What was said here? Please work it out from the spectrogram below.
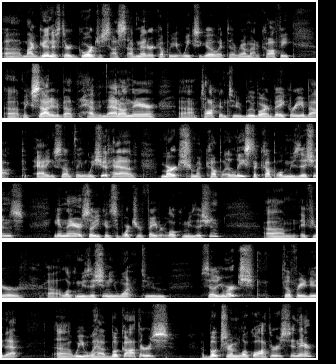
Uh, my goodness, they're gorgeous. I, I, met her a couple of weeks ago at uh, Round Mountain Coffee. Uh, I'm excited about having that on there. Uh, I'm talking to Blue Barn Bakery about adding something. We should have merch from a couple, at least a couple of musicians in there so you can support your favorite local musician. Um, if you're a local musician, you want to sell your merch, feel free to do that. Uh, we will have book authors, books from local authors in there.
